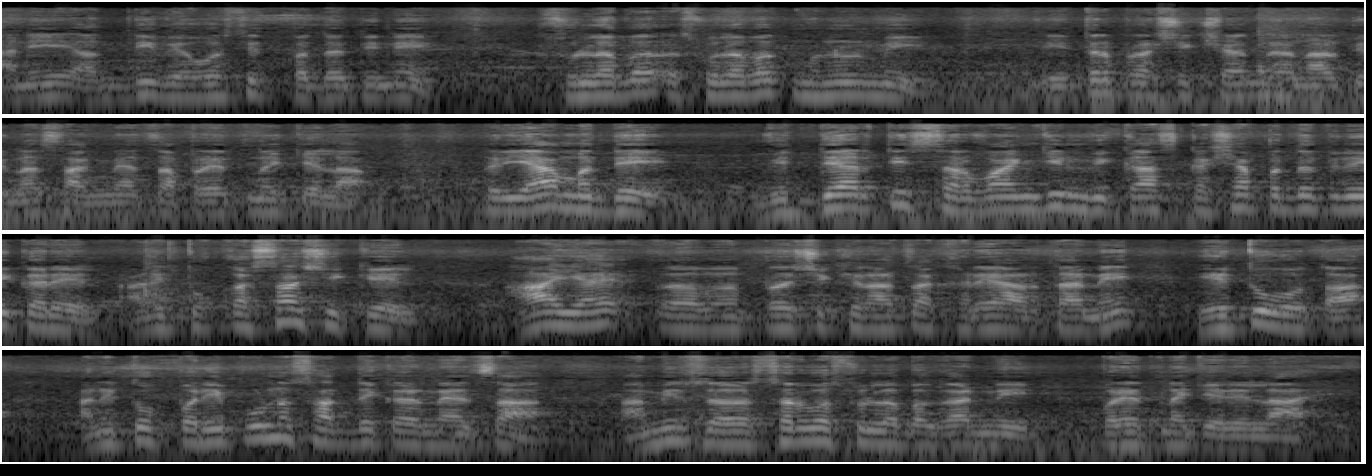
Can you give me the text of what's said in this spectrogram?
आणि अगदी व्यवस्थित पद्धतीने सुलभ सुलभक म्हणून मी इतर प्रशिक्षणार्थींना सांगण्याचा प्रयत्न केला. तर यामध्ये विद्यार्थी सर्वांगीण विकास कशा पद्धतीने करेल आणि तो कसा शिकेल हा या प्रशिक्षणाचा खऱ्या अर्थाने हेतू होता आणि तो परिपूर्ण साध्य करण्याचा आम्ही स- सर्व सुलभकांनी प्रयत्न केलेला आहे.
